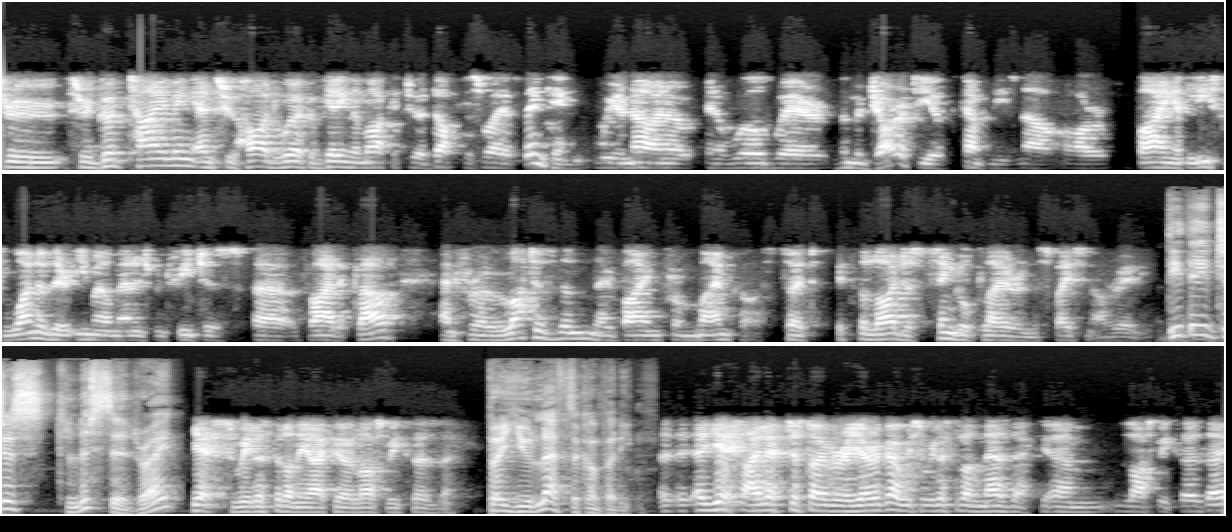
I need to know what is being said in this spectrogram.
through through good timing and through hard work of getting the market to adopt this way of thinking, we are now in a in a world where the majority of companies now are buying at least one of their email management features uh, via the cloud. And for a lot of them, they're buying from Mimecast. So it's, it's the largest single player in the space now, really. Did they just listed, right? Yes, we listed on the IPO last week, Thursday. But you left the company. Uh, uh, yes, I left just over a year ago. We, so we listed on the Nasdaq um, last week Thursday,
